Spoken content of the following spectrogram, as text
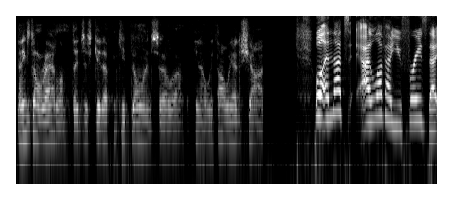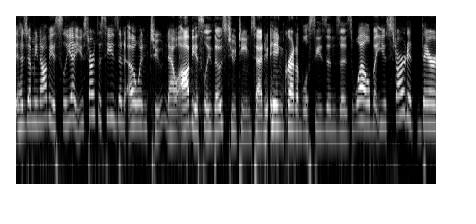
things don't rattle them. They just get up and keep going. So uh, you know, we thought we had a shot. Well, and that's I love how you phrase that. I mean, obviously, yeah, you start the season 0 and 2. Now, obviously, those two teams had incredible seasons as well, but you started there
